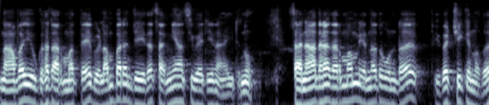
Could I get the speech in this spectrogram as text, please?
നവയുഗധർമ്മത്തെ വിളംബരം ചെയ്ത സന്യാസി വര്യനായിരുന്നു സനാതനധർമ്മം എന്നതുകൊണ്ട് വിവക്ഷിക്കുന്നത്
